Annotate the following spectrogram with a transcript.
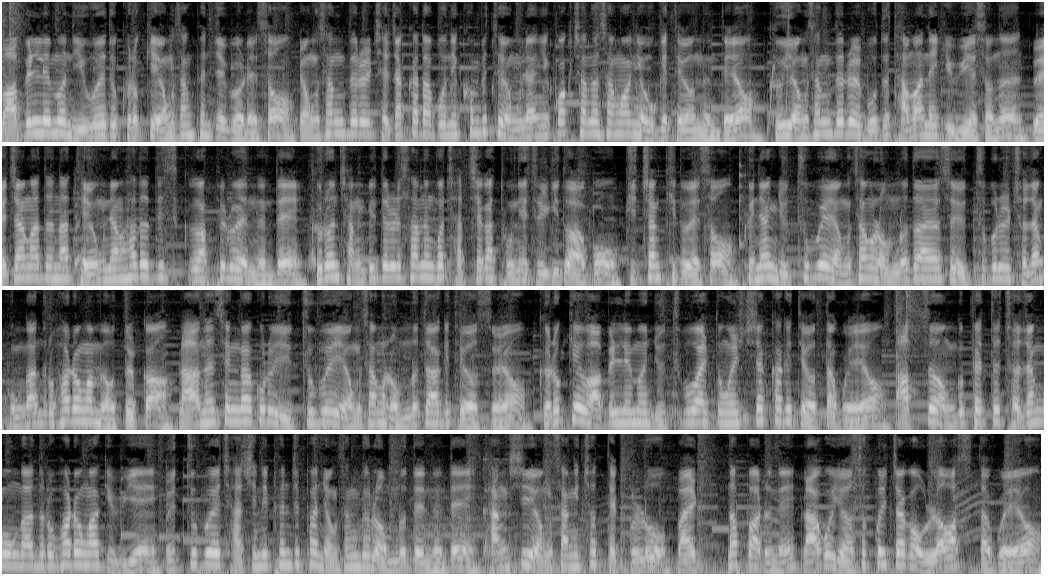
와빌님은 이후에도 그렇게 영상 편집을 해서 영상들을 제작하다 보니 컴퓨터 용량이 꽉 차는 상황이 오게 되었는데요. 그 영상들을 모두 담아내기 위해서는 외장하드나 대용량 하드디스크가 필요했는데 그런 장비들을 사는 것 자체가 돈이 들기도 하고 귀찮기도 해서 그냥 유튜브에 영상을 업로드하여서 유튜브를 저장 공간으로 활용하면 어떨까? 라는 생각으로 유튜브에 영상을 업로드하게 되었어요. 그렇게 와빌님은 유튜브 활동을 시작하게 되었다고 해요. 앞서 언급 언급했듯 저장 공간으로 활용하기 위해 유튜브에 자신이 편집한 영상들을 업로드했는데 당시 영상의 첫 댓글로 말 X나 빠르네 라고 6글자가 올라왔었다고 해요.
